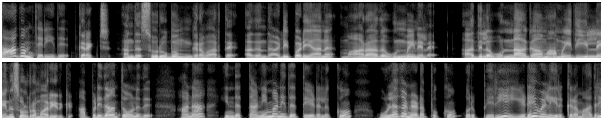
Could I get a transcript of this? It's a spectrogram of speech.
தாகம் தெரியுது. கரெக்ட் அந்த சொரூபம்ங்கிற வார்த்தை அது அந்த அடிப்படையான மாறாத உண்மை நிலை அதுல ஒன்னாகாம அமைதி இல்லைன்னு சொல்ற மாதிரி இருக்கு. அப்படிதான் தோணுது. ஆனா இந்த தனிமனித தேடலுக்கும் உலக நடப்புக்கும் ஒரு பெரிய இடைவெளி இருக்கிற மாதிரி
